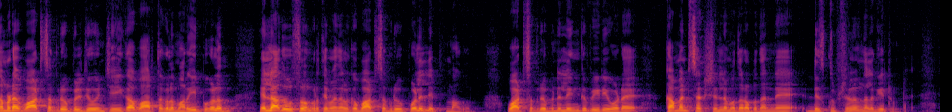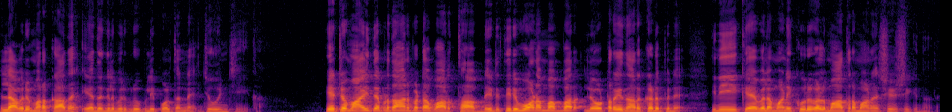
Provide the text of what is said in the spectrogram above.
നമ്മുടെ വാട്സപ്പ് ഗ്രൂപ്പിൽ ജോയിൻ ചെയ്യുക. വാർത്തകളും അറിയിപ്പുകളും എല്ലാ ദിവസവും കൃത്യമായി നിങ്ങൾക്ക് വാട്സപ്പ് ഗ്രൂപ്പുകളിൽ ലഭ്യമാകും. വാട്സപ്പ് ഗ്രൂപ്പിന്റെ ലിങ്ക് വീഡിയോയുടെ കമന്റ് സെക്ഷനിലും അതോടൊപ്പം തന്നെ ഡിസ്ക്രിപ്ഷനിലും നൽകിയിട്ടുണ്ട്. എല്ലാവരും മറക്കാതെ ഏതെങ്കിലും ഒരു ഗ്രൂപ്പിൽ ഇപ്പോൾ തന്നെ ജോയിൻ ചെയ്യുക. ഏറ്റവും ആദ്യത്തെ പ്രധാനപ്പെട്ട വാർത്താ അപ്ഡേറ്റ് തിരുവോണം ബമ്പർ ലോട്ടറി നറുക്കെടുപ്പിന് ഇനി കേവലം മണിക്കൂറുകൾ മാത്രമാണ് ശേഷിക്കുന്നത്.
